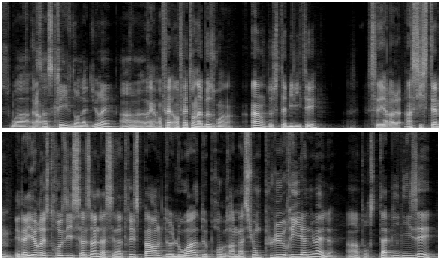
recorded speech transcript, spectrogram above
soit s'inscrivent dans la durée. Hein, euh. en, fait, en fait, on a besoin, un, de stabilité, c'est-à-dire euh, un système. Et d'ailleurs, Estrosi Sazon, la sénatrice, parle de loi de programmation pluriannuelle hein, pour stabiliser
